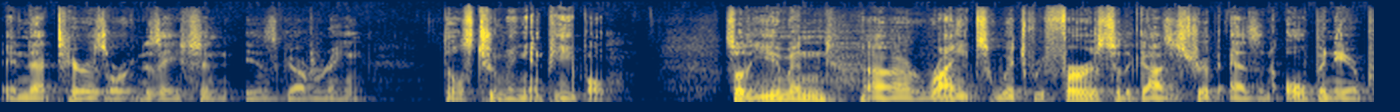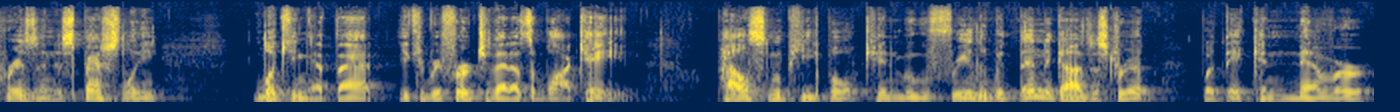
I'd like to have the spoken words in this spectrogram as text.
and that terrorist organization is governing those 2 million people. So the human uh, rights, which refers to the Gaza Strip as an open air prison, especially looking at that, you can refer to that as a blockade. Palestinian people can move freely within the Gaza Strip, but they can never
